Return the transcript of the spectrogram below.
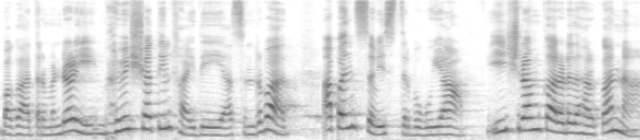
बघा तर मंडळी भविष्यातील फायदे या संदर्भात आपण सविस्तर बघूया. ई श्रम कार्ड धारकांना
